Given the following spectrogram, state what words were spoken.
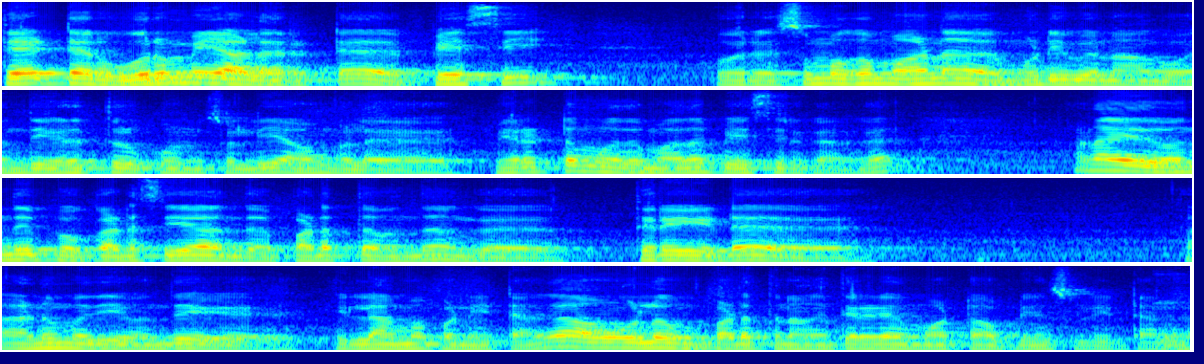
தேட்டர் உரிமையாளர்கிட்ட பேசி ஒரு சுமூகமான முடிவு நாங்கள் வந்து எடுத்திருக்கோம்னு சொல்லி அவங்கள மிரட்டும் விதமாக தான் பேசியிருக்காங்க. ஆனால் இது வந்து இப்போ கடைசியாக அந்த படத்தை வந்து அங்கே திரையிட அனுமதியை வந்து இல்லாமல் பண்ணிட்டாங்க. அவங்களும் படத்தை நாங்கள் திரையிட மாட்டோம் அப்படின்னு சொல்லிட்டாங்க.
